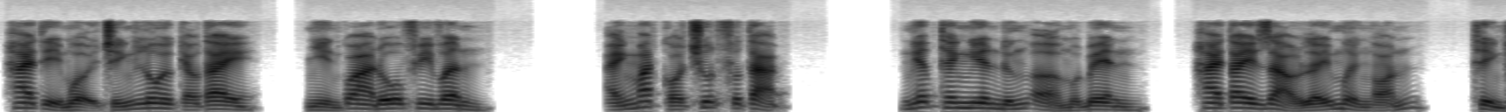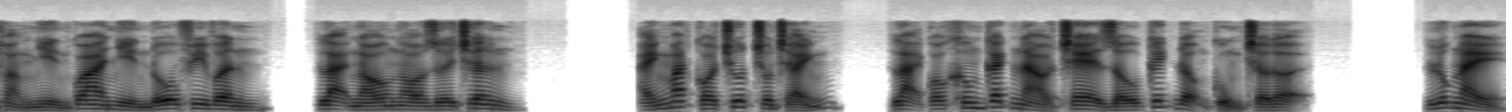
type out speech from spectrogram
hai tỷ muội chính lôi kéo tay, nhìn qua Đỗ Phi Vân. Ánh mắt có chút phức tạp. Niếp Thanh Niên đứng ở một bên, hai tay giảo lấy mười ngón, thỉnh thoảng nhìn qua nhìn Đỗ Phi Vân, lại ngó ngó dưới chân. Ánh mắt có chút trốn tránh, lại có không cách nào che giấu kích động cùng chờ đợi. Lúc này,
